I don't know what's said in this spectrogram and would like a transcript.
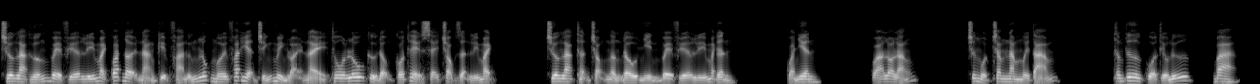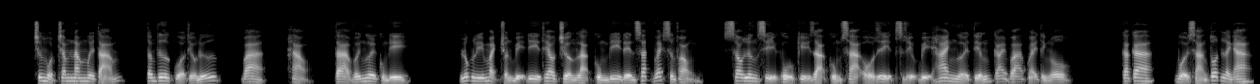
trường lạc hướng về phía lý mạch quát đợi nàng kịp phản ứng lúc mới phát hiện chính mình loại này thô lỗ cử động có thể sẽ chọc giận lý mạch. Trường lạc thận trọng ngẩng đầu nhìn về phía lý mạch ân. Quả nhiên, quá lo lắng. Chương một trăm năm mươi tám, tâm tư của thiếu nữ, ba. Chương một trăm năm mươi tám, tâm tư của thiếu nữ, ba. Hảo, ta với ngươi cùng đi. Lúc lý mạch chuẩn bị đi theo trường lạc cùng đi đến sắt vách sân phòng, sau lưng xỉ gù kỳ dạ cùng xạ ổ dị dịu bị hai người tiếng cãi vã quấy tình ô ca ca, buổi sáng tốt lành a.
